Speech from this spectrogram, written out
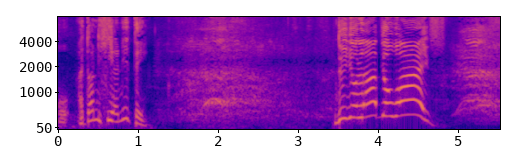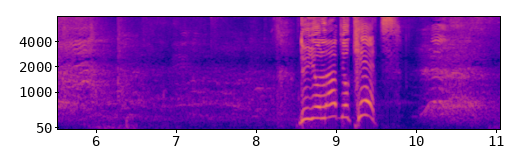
Oh, I don't hear anything. Do you love your wife? Do you love your kids? Yes.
